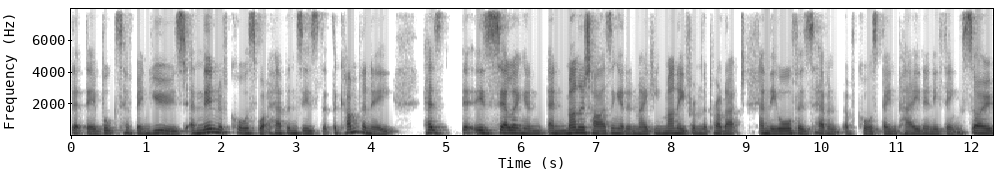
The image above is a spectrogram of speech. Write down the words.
that their books have been used. And then, of course, what happens is that the company has is selling and, and monetizing it and making money from the product, and the authors haven't, of course, been paid anything. So,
